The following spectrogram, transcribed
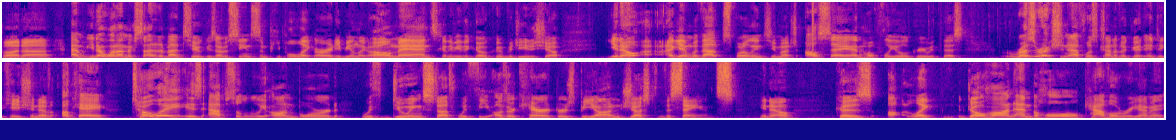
but uh, and you know what I'm excited about too, because I was seeing some people like already being like, "Oh man, it's going to be the Goku and Vegeta show." You know, again, without spoiling too much, I'll say, and hopefully you'll agree with this. Resurrection F was kind of a good indication of okay, Toei is absolutely on board with doing stuff with the other characters beyond just the Saiyans, you know? Because, uh, like, Gohan and the whole cavalry, I mean,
